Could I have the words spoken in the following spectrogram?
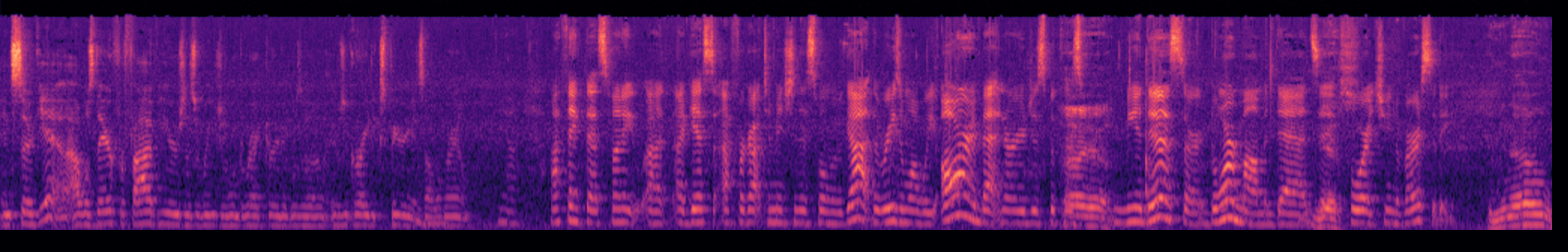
and so, yeah, I was there for five years as a regional director, and it was a it was a great experience all around. Yeah, I think that's funny. I, I guess I forgot to mention this when we got the reason why we are in Baton Rouge is because Oh, yeah. me and Dennis are dorm mom and dads Yes. at 4-H University. And you know,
